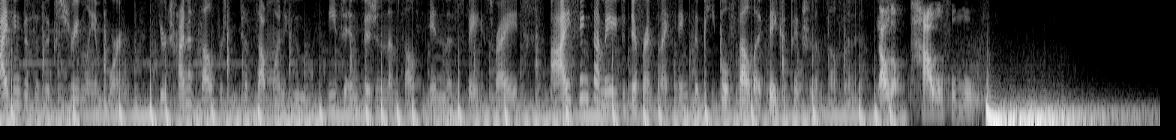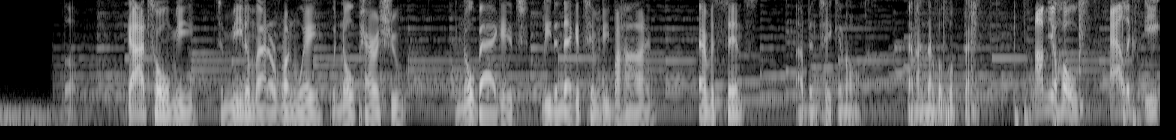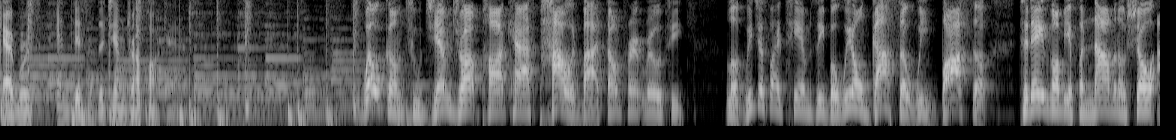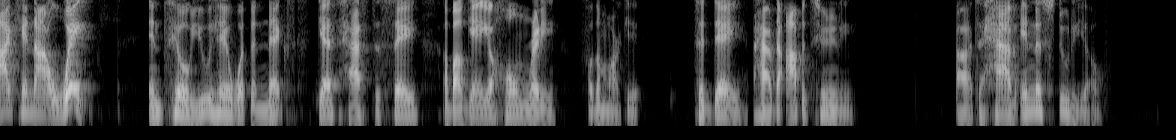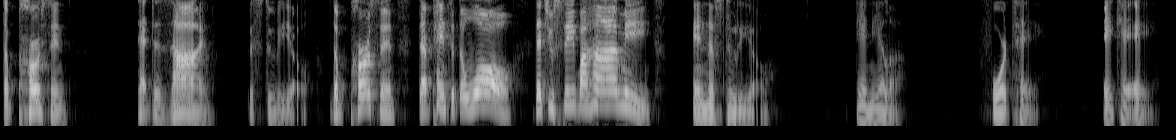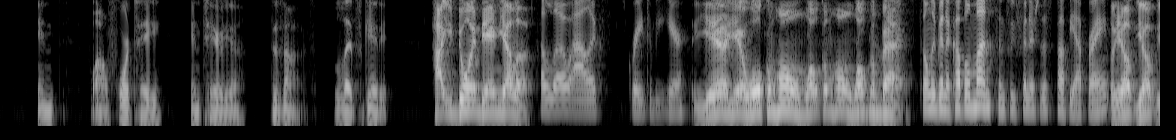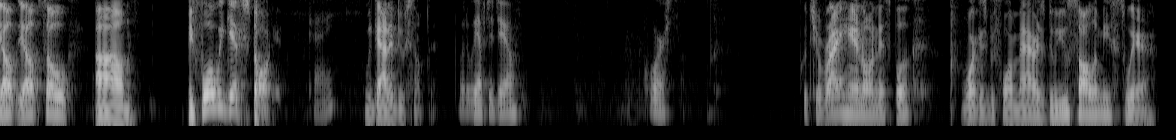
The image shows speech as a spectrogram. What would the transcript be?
I think this is extremely important. You're trying to sell for, to someone who needs to envision themselves in this space, right? I think that made a difference, and I think the people felt like they could picture themselves in it. That was a powerful move. Look, God told me to meet him at a runway with no parachute, with no baggage, leave the negativity behind. Ever since, I've been taking off, and I never looked back. I'm your host, Alex E. Edwards, and this is the Gem Drop Podcast. Welcome to Gem Drop Podcast, powered by Thumbprint Realty. Look, we just like TMZ, but we don't gossip, we boss up. Today is going to be a phenomenal show. I cannot wait until you hear what the next guest has to say about getting your home ready for the market. Today, I have the opportunity uh, to have in the studio the person that designed the studio, the person that painted the wall that you see behind me in the studio, Daniela Forte, aka in um, Forte Interior Designs. Let's get it. How you doing, Daniela? Hello, Alex. Great to be here. Yeah, yeah. Welcome home. Welcome home. Welcome back. It's only been a couple months since we finished this puppy up, right? Oh, yep, yep, yep, yep. So, um, before we get started, Okay. we got to do something. What do we have to do? Of course. Put your right hand on this book, Mortgage Before Marriage. Do you solemnly swear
